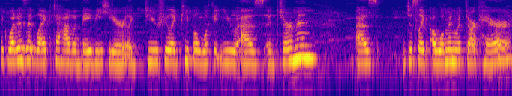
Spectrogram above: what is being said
like, what is it like to have a baby here? Like, do you feel like people look at you as a German, as just like a woman with dark hair?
